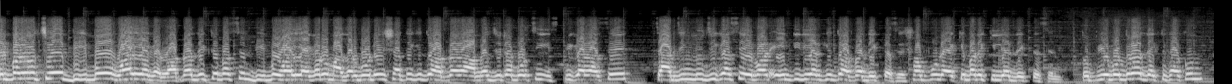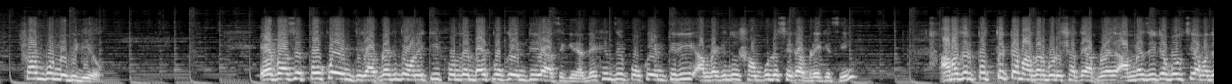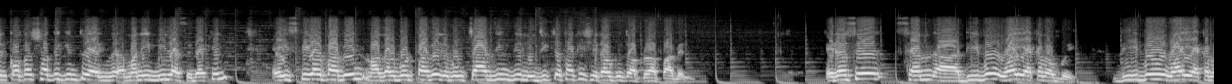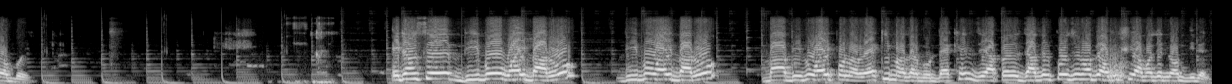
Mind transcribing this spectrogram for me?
এরপরে হচ্ছে ভিভো ওয়াই এগারো। আপনারা দেখতে পাচ্ছেন ভিভো ওয়াই এগারো মাদারবোর্ডের সাথে কিন্তু আপনারা, আমরা যেটা বলছি স্পিকার আছে চার্জিং লজিক আছে, এবার এনটিডিআর কিন্তু আপনারা দেখতেছেন। সম্পূর্ণ একেবারে ক্লিয়ার দেখতেছেন। তো প্রিয় বন্ধুরা, দেখতে থাকুন সম্পূর্ণ ভিডিও এরপর আছে পোকো এম থ্রি আপনারা কিন্তু অনেকেই ফোন দেন, ভাই পোকো এম থ্রি আছে কিনা? দেখেন যে পোকো এম থ্রি আমরা কিন্তু সম্পূর্ণ সেট রেখেছি। আমাদের প্রত্যেকটা মাদার বোর্ডের সাথে আপনারা, আমরা যেটা বলছি, আমাদের কথার সাথে কিন্তু মানে মিল আছে। দেখেন, এই স্পিকার পাবেন মাদারবোর্ড পাবেন এবং চার্জিং যে লজিকটা থাকে, সেটাও কিন্তু আপনারা পাবেন। এটা হচ্ছে স্যাম ভিভো ওয়াই একানব্বই। ভিভো ওয়াই একানব্বই। এটা হচ্ছে ভিভো ওয়াই বারো ভিভো ওয়াই বারো বা ভিভো ওয়াই পনেরো, একই মাদারবোর্ড দেখেন যে আপনাদের, যাদের প্রয়োজন হবে, অবশ্যই আমাদের নক দিবেন।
